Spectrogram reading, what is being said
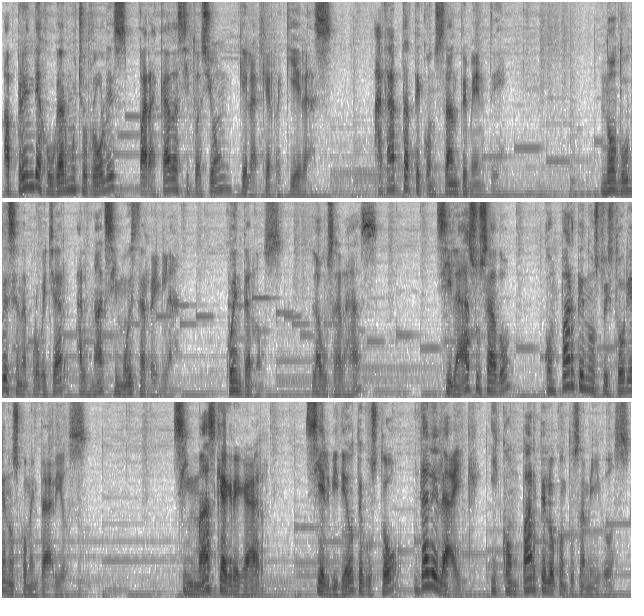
Aprende a jugar muchos roles para cada situación que la que requieras. Adáptate constantemente. No dudes en aprovechar al máximo esta regla. Cuéntanos, ¿la usarás? Si la has usado, compártenos tu historia en los comentarios. Sin más que agregar, si el video te gustó, dale like y compártelo con tus amigos.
